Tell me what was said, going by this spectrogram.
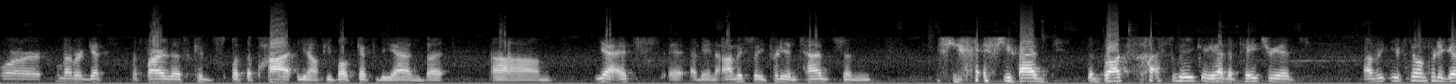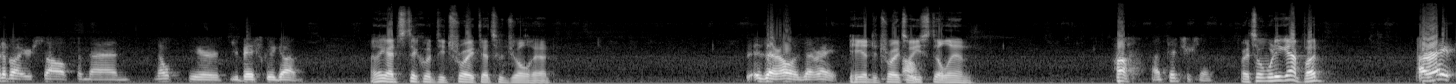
or whomever gets the farthest could split the pot. You know, if you both get to the end. But um, yeah, it's. I mean, obviously pretty intense. And if you if you had the Bucks last week, or you had the Patriots, you're feeling pretty good about yourself. And then nope, you're you're basically gone. I think I'd stick with Detroit. That's who Joel had. Is that oh? Is that right? He had Detroit, so Oh. he's still in. Huh. That's interesting. All right. So what do you got, bud? All right.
